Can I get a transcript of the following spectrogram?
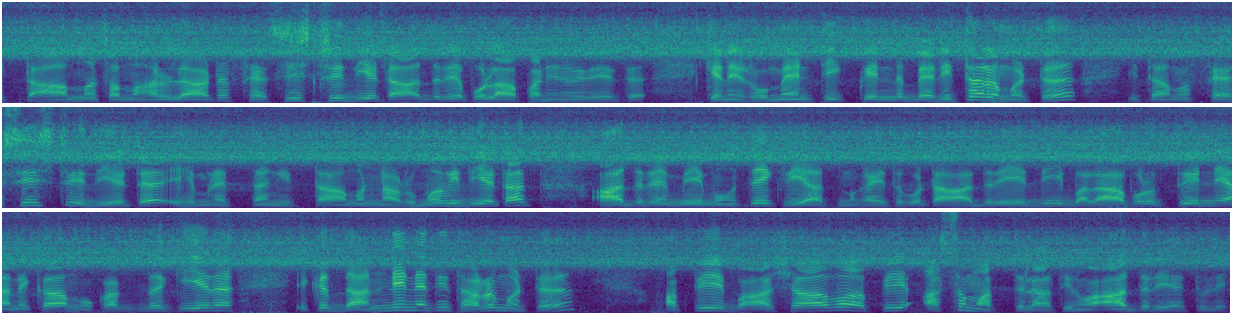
ඉතාලම සමහර වෙලාවට ෆැසිස්ට් විදියට ආදරය පොලාපනින වෙලේට. කියන්නේ රොමැන්ටික් වෙන්න බැරි තරමට ඉතාලම ෆැසිස්ට් විදියට එහෙම නැත්නම් ඉතාලම නරුම විදියටත් ආදරය මේ මොහොතේ ක්‍රියාත්මකයි. එතකොට ආදරයේදී බලාපොරොත්තු වෙන්නේ අනේකා මොකක්ද කියන එක දන්නේ නැති තරමට අපේ භාෂාව අපේ අසමත් වෙලා තිනවා ආදරය ඇතුලේ.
